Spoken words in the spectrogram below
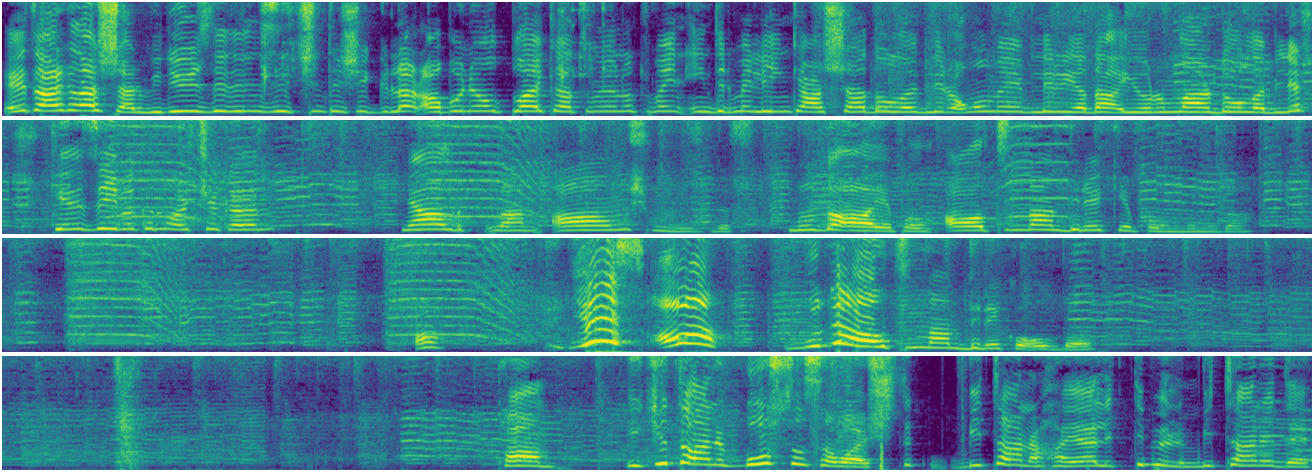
Evet arkadaşlar videoyu izlediğiniz için teşekkürler. Abone olup like atmayı unutmayın. İndirme linki aşağıda olabilir, olmayabilir ya da yorumlarda olabilir. Kendinize iyi bakın, hoşçakalın. Ne aldık lan? A almış mıyızdır? Bunu da A yapalım. Altından direkt yapalım bunu da. Ah. Yes! A! Bu da altından direkt oldu. Tamam. İki tane boss'la savaştık. Bir tane hayaletli bölüm, bir tane de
